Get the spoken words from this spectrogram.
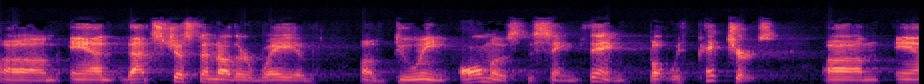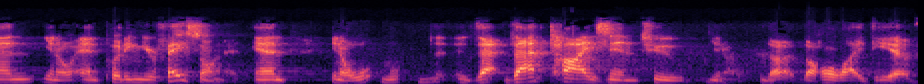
um, and that's just another way of of doing almost the same thing, but with pictures um, and you know, and putting your face on it, and you know that that ties into you know the the whole idea of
